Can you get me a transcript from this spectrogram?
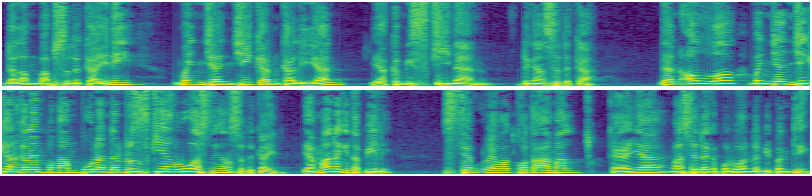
dalam bab sedekah ini menjanjikan kalian ya kemiskinan dengan sedekah. Dan Allah menjanjikan kalian pengampunan dan rezeki yang luas dengan sedekah itu. Yang mana kita pilih? Setiap lewat kota amal, kayaknya masih ada keperluan lebih penting.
